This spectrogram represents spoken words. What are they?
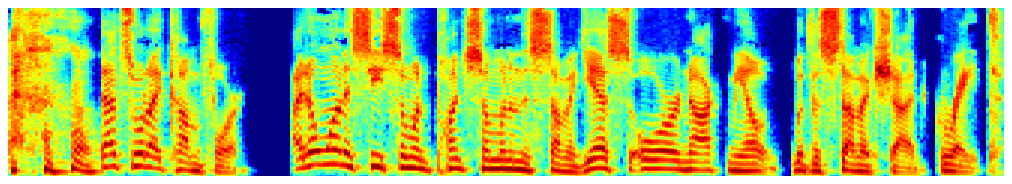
That's what I come for. I don't want to see someone punch someone in the stomach. Yes, or knock me out with a stomach shot. Great.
